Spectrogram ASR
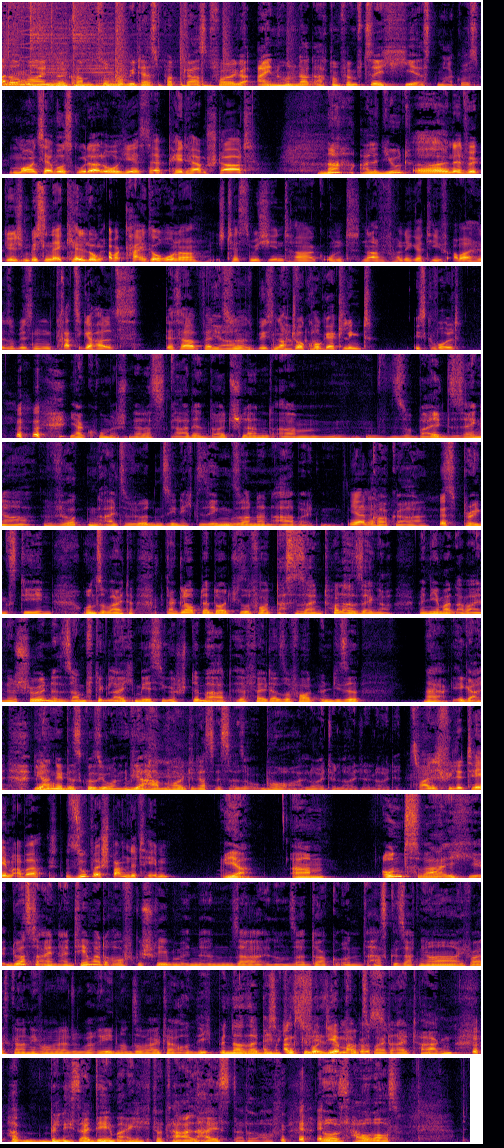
Hallo moin, willkommen zum Mobitest Podcast Folge 158. Hier ist Markus. Moin, Servus, gut, hallo, hier ist der Peter am Start. Na, alle Dude? Äh, nicht wirklich, ein bisschen Erkältung, aber kein Corona. Ich teste mich jeden Tag und nach wie vor negativ. Aber so ein bisschen kratziger Hals. Deshalb, wenn es Ja, ein bisschen nach Joe. Cocker klingt, ist gewollt. Ja, komisch, ne? Dass gerade in Deutschland, ähm, sobald Sänger wirken, als würden sie nicht singen, sondern arbeiten. Ja, ne? Cocker, Springsteen und so weiter. Da glaubt der Deutsche sofort, das ist ein toller Sänger. Wenn jemand aber eine schöne, sanfte, gleichmäßige Stimme hat, äh, fällt er sofort in diese, naja, egal. Lange Diskussion. Wir haben heute, das ist also, boah, Leute, Leute, Leute. Zwar nicht viele Themen, aber super spannende Themen. Ja, ähm, und zwar, ich, du hast da ein, ein Thema drauf geschrieben in, unser, in unser Doc und hast gesagt, ja, ich weiß gar nicht, wollen wir darüber reden und so weiter. Und ich bin da, seitdem Aus ich Angst das vor gelesen dir, habe, vor Markus. zwei, drei Tagen, hab, bin ich seitdem eigentlich total heiß da drauf. Los, hau raus.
